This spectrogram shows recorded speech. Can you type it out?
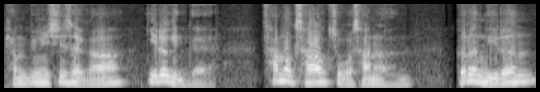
평균 시세가 1억인데 3억 4억 주고 사는 그런 일은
